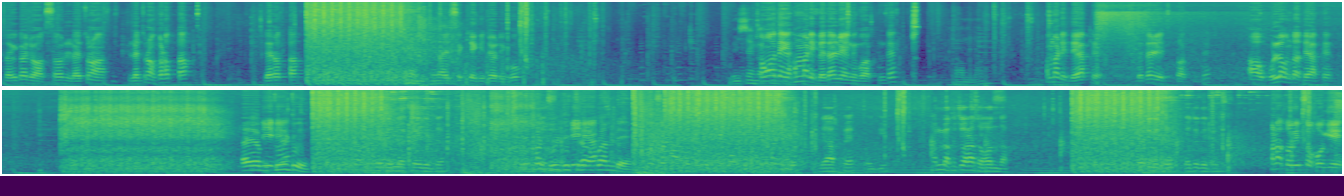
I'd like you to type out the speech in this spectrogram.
나 여기까지 왔어. 레토나 레토나 끌었다. 내렸다. 레토나 기절. 나이스 개기절이고. 청와대에 한 마리 매달려 있는 것 같은데? 잠깐만. 한 마리 내 앞에 매달려 있을 것 같은데? 아 올라온다 내 앞에. 야 여기 일이야? 둘뒤 기절 기절 기절. 1번 둘뒤 일이야? 들어가고 한대 내 앞에 여기 한 명 그쪽 하나 더 간다 그래도 그죠 그래도 그죠 하나 더 있어 거기에.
